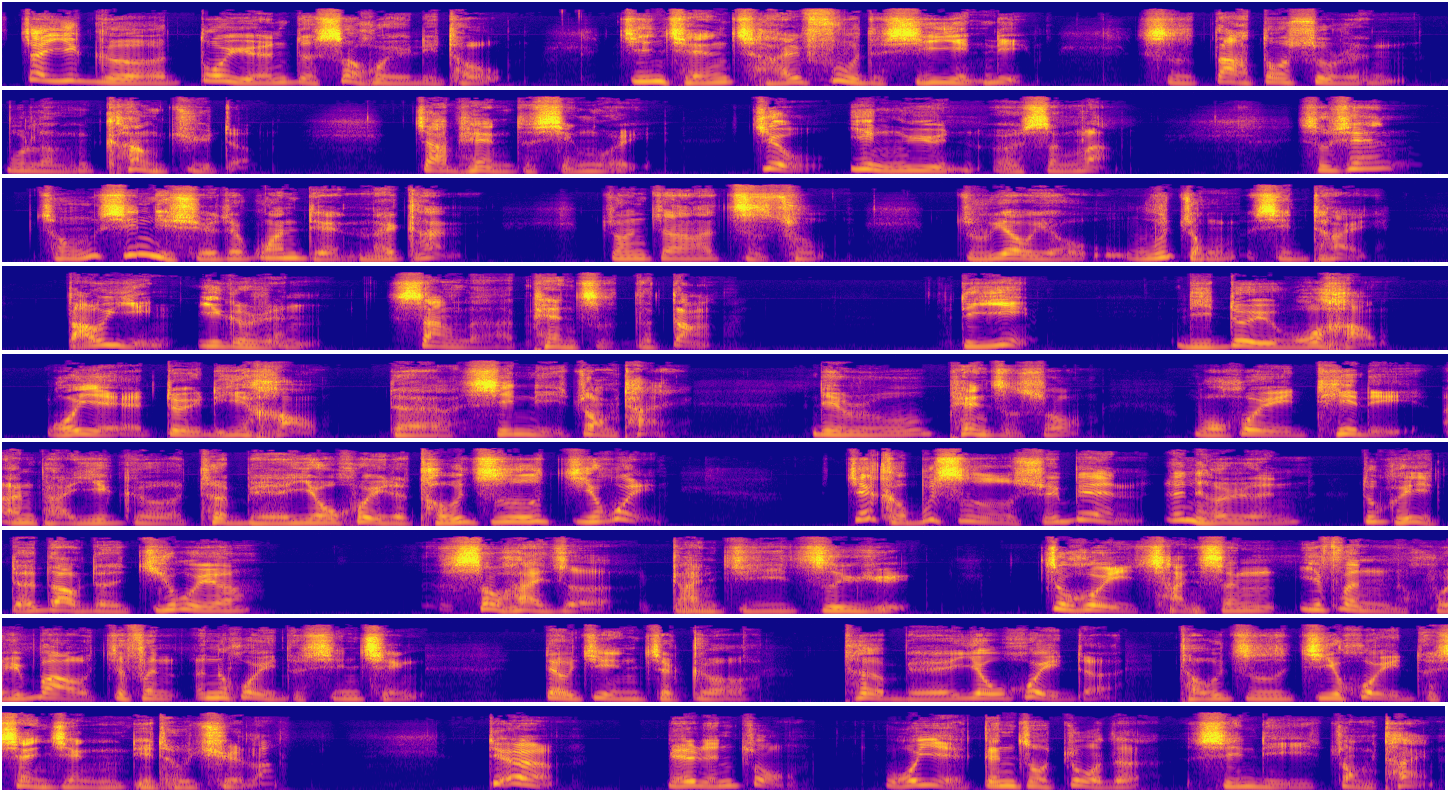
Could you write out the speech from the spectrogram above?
在一个多元的社会里头，金钱财富的吸引力是大多数人不能抗拒的，诈骗的行为就应运而生了。首先，从心理学的观点来看，专家指出，主要有五种心态导引一个人上了骗子的当。第一，你对我好，我也对你好的心理状态。例如，骗子说：“我会替你安排一个特别优惠的投资机会。”这可不是随便任何人都可以得到的机会啊！受害者感激之余，就会产生一份回报这份恩惠的心情，掉进这个特别优惠的。投资机会的陷阱里头去了。第二，别人做，我也跟着做的心理状态。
